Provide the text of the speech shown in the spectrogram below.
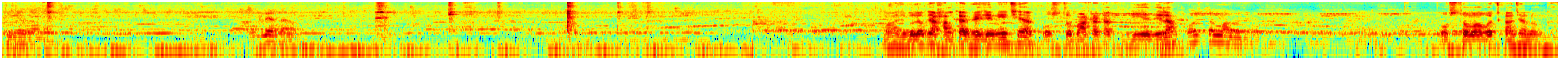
তুলে দাও। তুলে দাও। মাছগুলোকে হালকা ভেজে নিয়েছি আর পোস্ত বাটাটা দিয়ে দিলাম। পোস্ত মগজ পোস্ত মগজ কাঁচা লঙ্কা।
